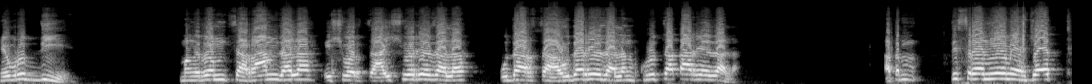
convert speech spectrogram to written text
हे वृद्धी आहे. मग रमचा राम झाला ईश्वरचा ऐश्वर्य झाला उदारचा औदार्य झाला आणि कृतचा कार्य झाला. आता तिसरा नियम ह्याच्यात.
